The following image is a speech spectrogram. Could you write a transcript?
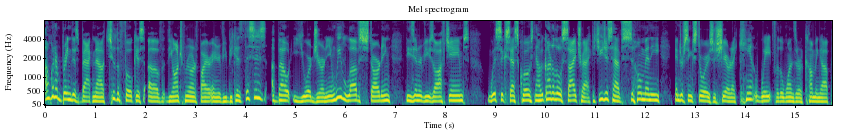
I'm going to bring this back now to the focus of the Entrepreneur on Fire interview because this is about your journey. And we love starting these interviews off, James, with success quotes. Now we got a little sidetracked because you just have so many interesting stories to share. And I can't wait for the ones that are coming up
